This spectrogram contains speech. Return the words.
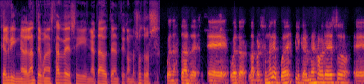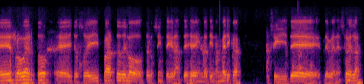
Kelvin, adelante, buenas tardes y encantado de tenerte con nosotros. Buenas tardes. Eh, bueno, la persona que puede explicar mejor eso es Roberto. Eh, yo soy parte de, los, integrantes en Latinoamérica soy de, Venezuela.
